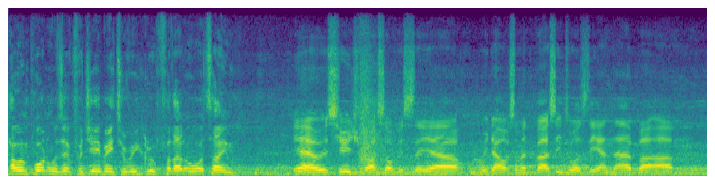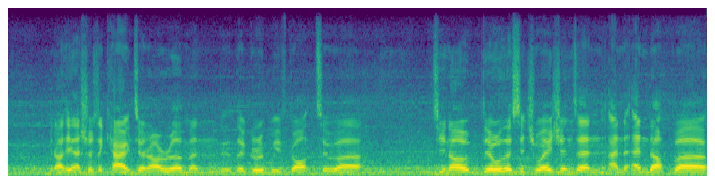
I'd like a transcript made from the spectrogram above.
how important was it for GB to regroup for that overtime? Yeah, it was huge for us. Obviously, uh, we dealt with some adversity towards the end there, but um, you know, I think that shows the character in our room and the, the group we've got to, uh, to, you know, deal with those situations and, and end up uh,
